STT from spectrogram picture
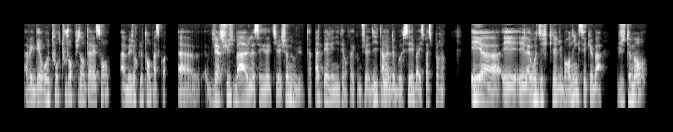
avec des retours toujours plus intéressants à mesure que le temps passe, quoi. Euh, versus bah la sales activation où t'as pas de pérennité en fait, comme tu l'as dit, t'arrêtes mmh. de bosser, bah il se passe plus rien. Et, euh, et, et, la grosse difficulté du branding, c'est que bah justement,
